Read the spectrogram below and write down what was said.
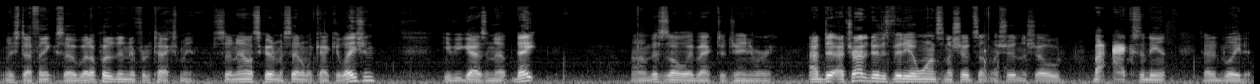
At least I think so. But I put it in there for the tax man. So now let's go to my settlement calculation. Give you guys an update. Um, this is all the way back to January. I, did, I tried to do this video once and I showed something I shouldn't have showed by accident. So I had to delete it.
